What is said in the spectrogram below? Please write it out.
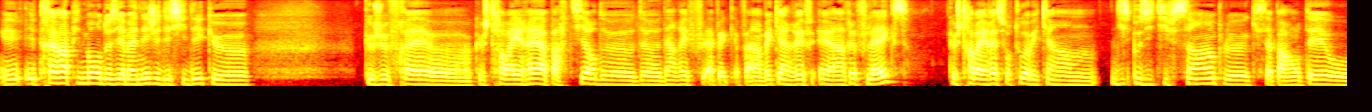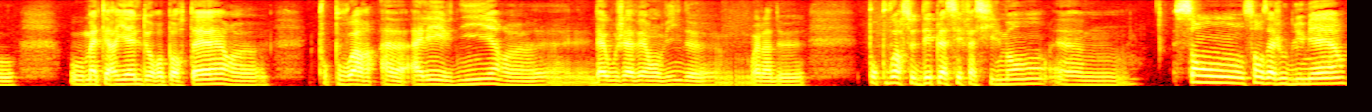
Et, très rapidement en deuxième année, j'ai décidé que que je ferais, que je travaillerais à partir d'un avec, enfin, avec un, un réflexe que je travaillerais surtout avec un dispositif simple euh, qui s'apparentait au, au, matériel de reporter euh, pour pouvoir euh, aller et venir là où j'avais envie de voilà de pour pouvoir se déplacer facilement sans, sans ajout de lumière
